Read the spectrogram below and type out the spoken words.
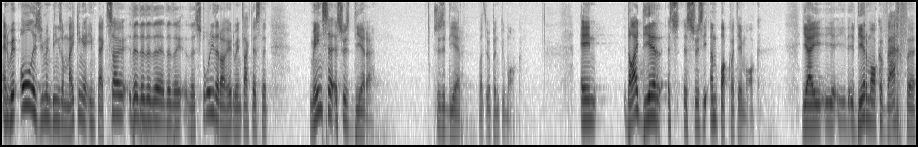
And we're all as human beings are making an impact. So the, the, the, the, the, the story that I heard went like this that mense is soos deure. Soos 'n deur wat oop en toe maak. En daai deur is is soos die impak wat jy maak. Jy die deur maak 'n weg vir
